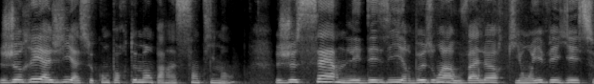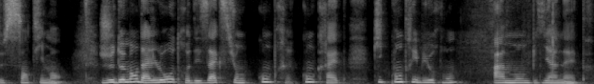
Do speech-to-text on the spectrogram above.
Je réagis à ce comportement par un sentiment. Je cerne les désirs, besoins ou valeurs qui ont éveillé ce sentiment. Je demande à l'autre des actions concrètes qui contribueront à mon bien-être.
